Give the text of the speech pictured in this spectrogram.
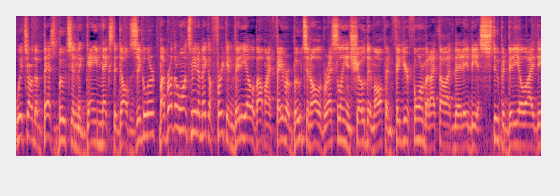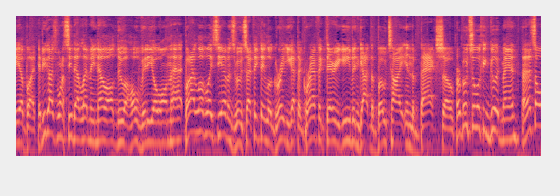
which are the best boots in the game next to Dolph Ziggler. My brother wants me to make a freaking video about my favorite boots in all of wrestling and show them off in figure form, but I thought that it'd be a stupid video idea, but if you guys want to see that, let me know. I'll do a whole video on that. But I love Lacey Evans boots. I think they look great. You got the graphic there. You even got the bow tie in the back, so her boots are looking good, man. And that's all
